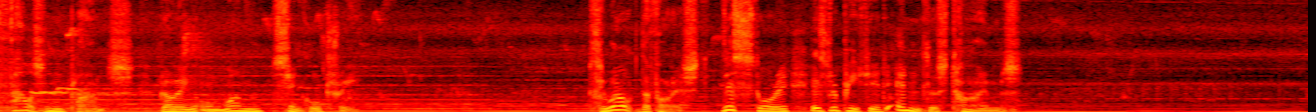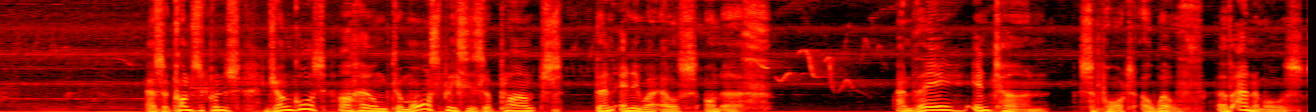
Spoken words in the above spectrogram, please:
a thousand plants growing on one single tree. Throughout the forest, this story is repeated endless times. As a consequence, jungles are home to more species of plants than anywhere else on Earth. And they, in turn, support a wealth of animals.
